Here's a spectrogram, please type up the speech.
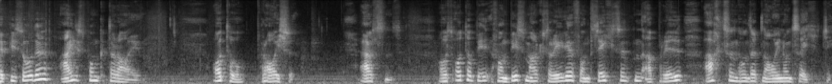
Episode 1.3 Otto Preußen Erstens aus Otto von Bismarcks Rede vom 16. April 1869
